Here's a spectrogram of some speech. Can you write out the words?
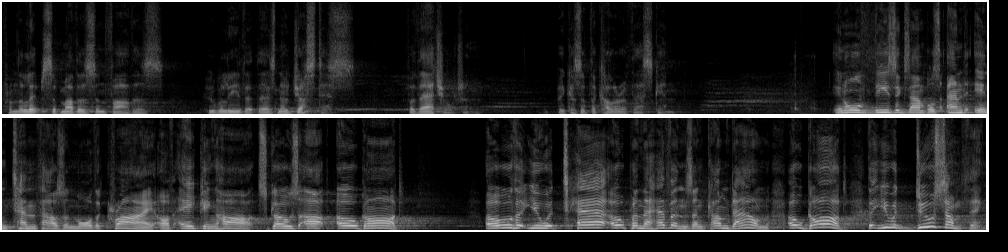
from the lips of mothers and fathers who believe that there's no justice for their children because of the color of their skin. In all these examples and in 10,000 more, the cry of aching hearts goes up, Oh God, oh that you would tear open the heavens and come down. Oh God, that you would do something.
